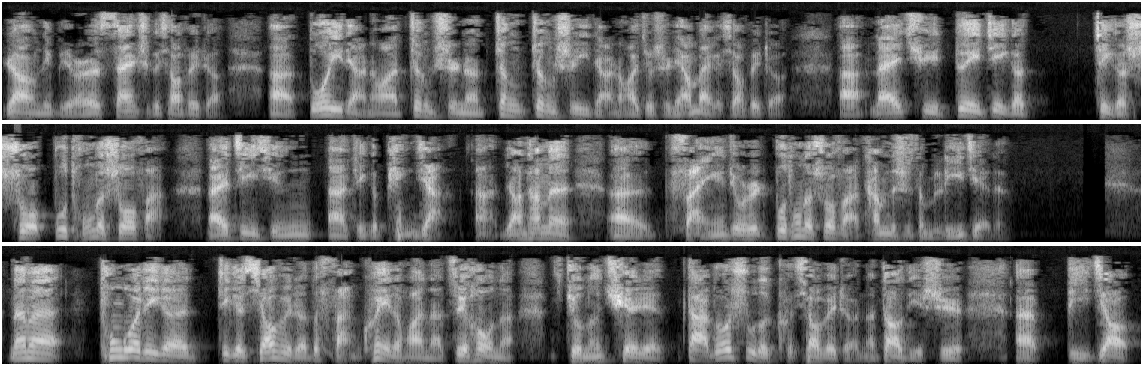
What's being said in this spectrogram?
让你比如三十个消费者啊，多一点的话，正式呢正正式一点的话就是两百个消费者啊，来去对这个这个说不同的说法来进行啊这个评价啊，让他们呃反映就是不同的说法他们是怎么理解的，那么。通过这个这个消费者的反馈的话呢，最后呢就能确认大多数的消费者呢到底是呃比较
